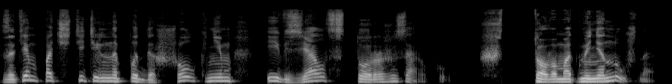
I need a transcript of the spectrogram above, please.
затем почтительно подошел к ним и взял сторожа за руку. «Что вам от меня нужно?»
